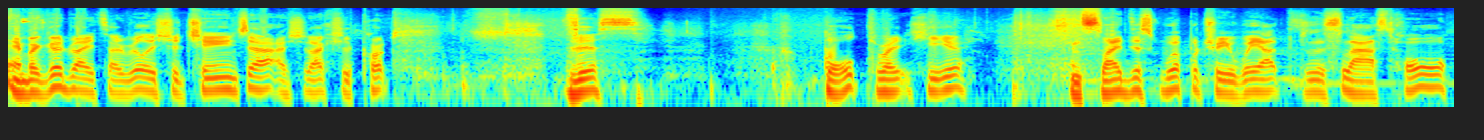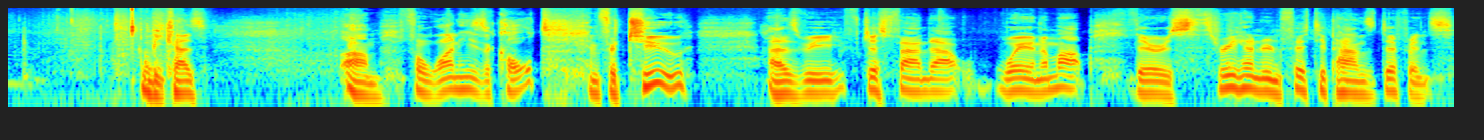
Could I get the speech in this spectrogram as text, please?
And by good rights, I really should change that. I should actually put this bolt right here and slide this whipple tree way out to this last hole because um, for one, he's a colt, and for two, as we just found out weighing him up, there's 350 pounds difference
